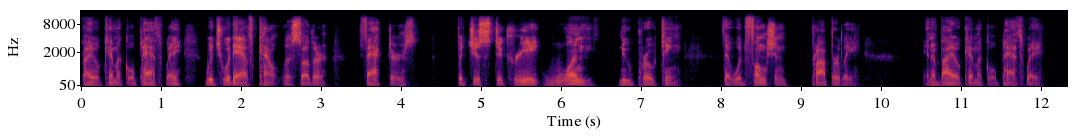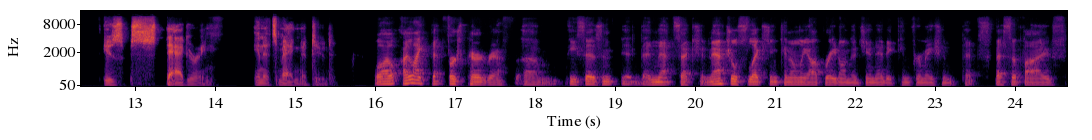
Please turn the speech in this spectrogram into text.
biochemical pathway, which would have countless other factors. But just to create one new protein that would function properly in a biochemical pathway is staggering in its magnitude. Well, I, I like that first paragraph. Um, he says in, in that section, natural selection can only operate on the genetic information that specifies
